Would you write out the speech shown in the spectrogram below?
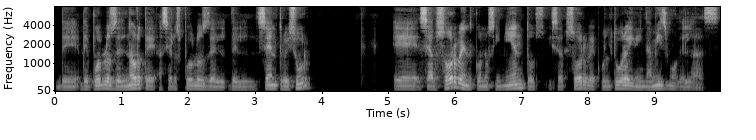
de, pueblos del norte hacia los pueblos del, centro y sur, eh, se absorben conocimientos y se absorbe cultura y dinamismo de las,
